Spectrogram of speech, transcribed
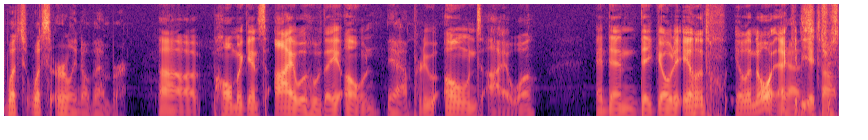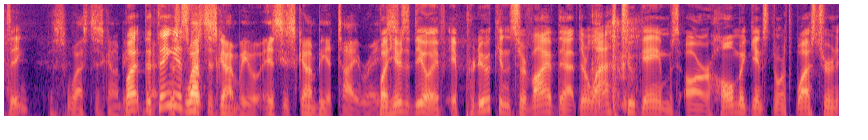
What's what's early November? Uh, home against Iowa, who they own. Yeah. Purdue owns Iowa, and then they go to Illinois. Illinois. That Yeah, could be it's tough. interesting. This West is going to be. But the thing this is- West is going to be. It's just going to be a tight race. But here's the deal: if, if Purdue can survive that, their last two games are home against Northwestern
